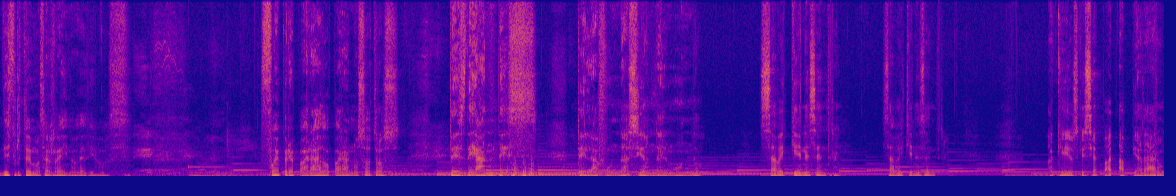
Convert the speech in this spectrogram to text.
disfrutemos el reino de Dios. Fue preparado para nosotros desde antes de la fundación del mundo. ¿Sabe quiénes entran? ¿Sabe quiénes entran? Aquellos que se apiadaron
